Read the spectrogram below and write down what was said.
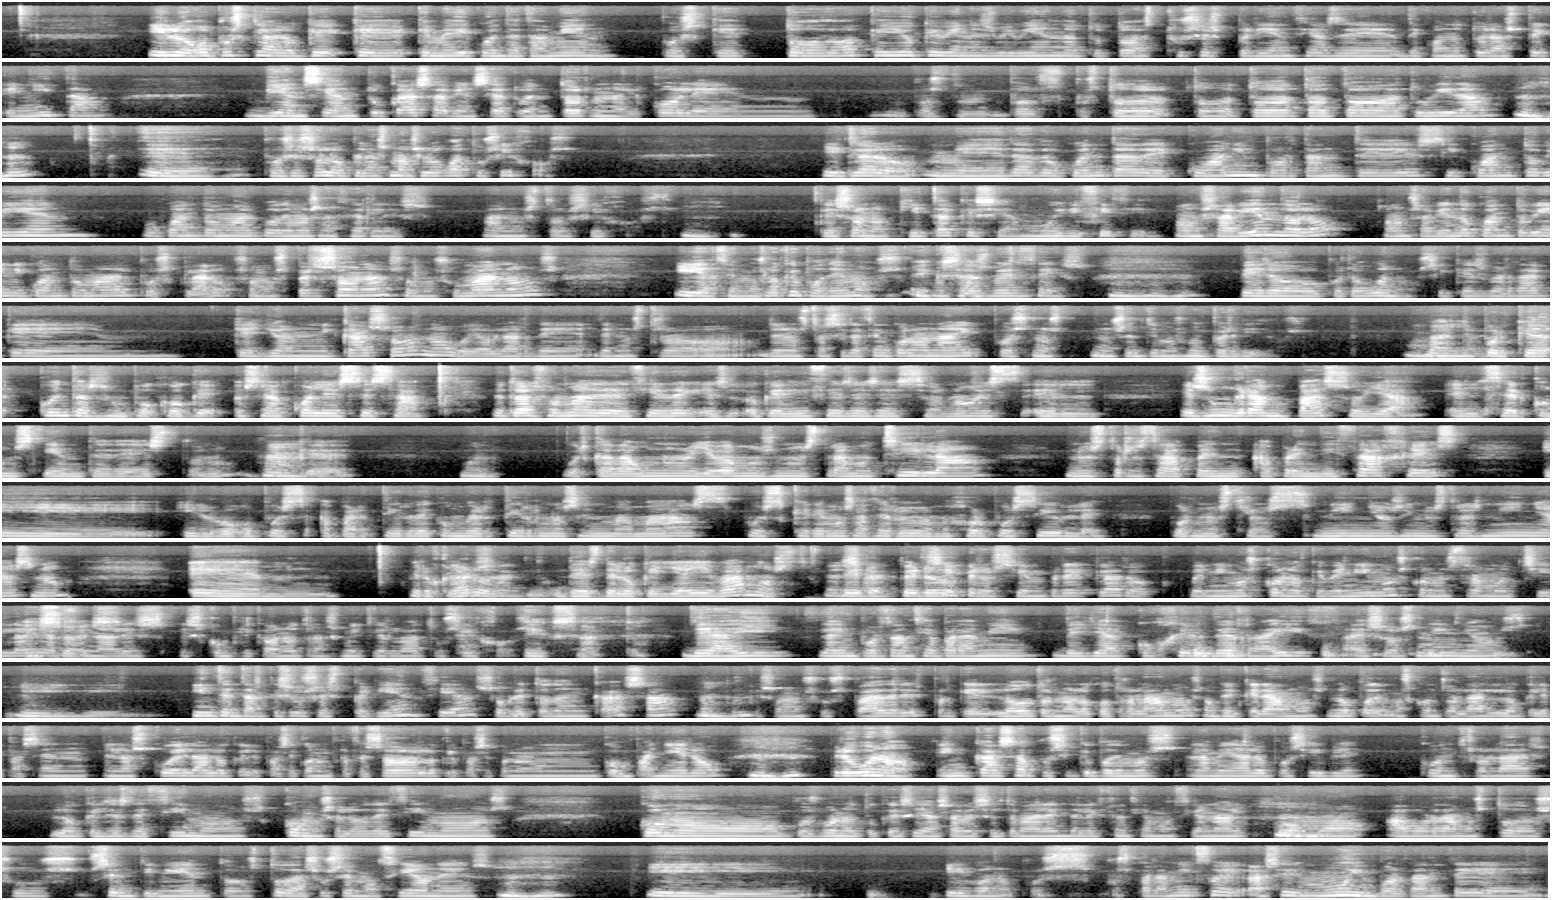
Y luego, pues claro, que, que- que me di cuenta también, pues que todo aquello que vienes viviendo, tú- todas tus experiencias de, de cuando tú eras pequeñita, bien sea en tu casa, bien sea tu entorno, en el cole, en, pues, pues, pues todo, todo, todo, toda tu vida, eh, pues eso lo plasmas luego a tus hijos. Y claro, me he dado cuenta de cuán importante es y cuánto bien o cuánto mal podemos hacerles a nuestros hijos. Que eso no quita que sea muy difícil. Aun sabiéndolo, aun sabiendo cuánto bien y cuánto mal, pues claro, somos personas, somos humanos y hacemos lo que podemos muchas Exacto. veces. Ujú. Pero, pero bueno, sí que es verdad que, que yo en mi caso, ¿no? Voy a hablar de, de nuestro, de nuestra situación con UNAI, pues nos, nos sentimos muy perdidos. Vale, porque cuéntanos un poco, que, o sea, cuál es esa, de todas formas de decir de- es lo que dices es eso, ¿no? Es el es un gran paso ya el ser consciente de esto, ¿no? Hmm. Porque, bueno, pues cada uno llevamos nuestra mochila, nuestros aprendizajes y, y luego, pues a partir de convertirnos en mamás, pues queremos hacerlo lo mejor posible por nuestros niños y nuestras niñas, ¿no? Em, pero claro, Exacto. desde lo que ya llevamos, pero, pero Sí, pero siempre, claro, venimos con lo que venimos, con nuestra mochila y al final es, es complicado no transmitirlo a tus hijos. exacto. De ahí la importancia para mí de ya coger de raíz a esos niños y intentar que sus experiencias, sobre todo en casa, porque somos sus padres, porque lo otro no lo controlamos, aunque queramos, no podemos controlar lo que le pase en, en la escuela, lo que le pase con un profesor, lo que le pase con un compañero, Ujú. pero bueno, en casa pues sí que podemos, en la medida de lo posible, controlar lo que les decimos, cómo se lo decimos, cómo, pues bueno, tú que ya sabes el tema de la inteligencia emocional, cómo abordamos todos sus sentimientos, todas sus emociones. Y, y bueno, pues, pues para mí fue, ha sido muy importante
